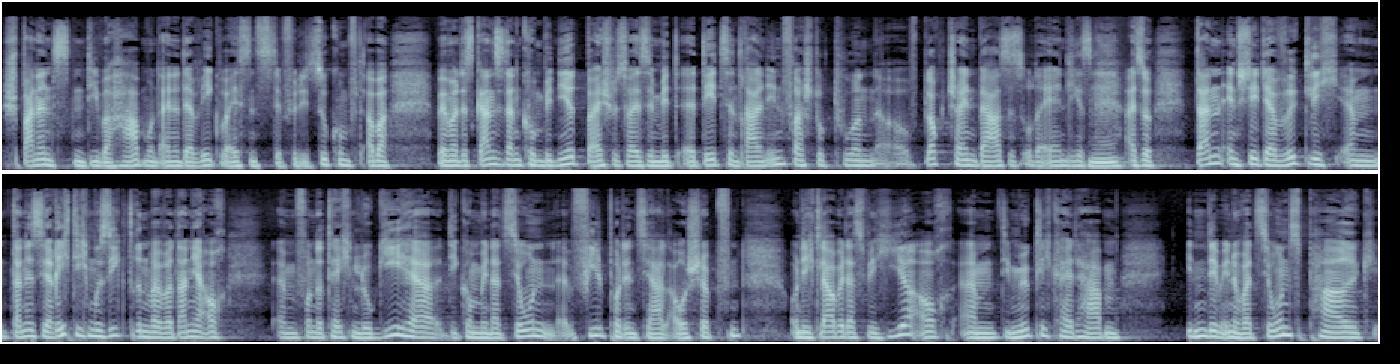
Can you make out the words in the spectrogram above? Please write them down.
spannendsten, die wir haben und eine der wegweisendsten für die Zukunft. Aber wenn man das Ganze dann kombiniert, beispielsweise mit äh, dezentralen Infrastrukturen auf Blockchain-Basis oder ähnliches, mhm. also dann entsteht ja wirklich, ähm, dann ist ja richtig Musik drin, weil wir dann ja auch ähm, von der Technologie her die Kombination äh, viel Potenzial ausschöpfen. Und ich glaube, dass wir hier auch ähm, die Möglichkeit haben, in dem Innovationspark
